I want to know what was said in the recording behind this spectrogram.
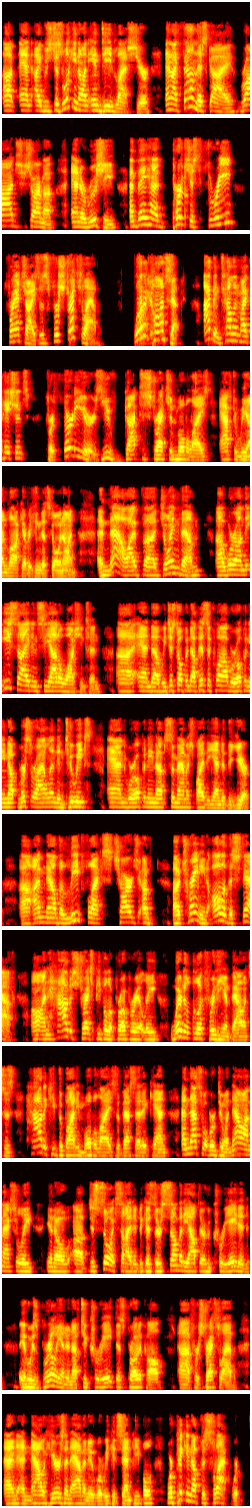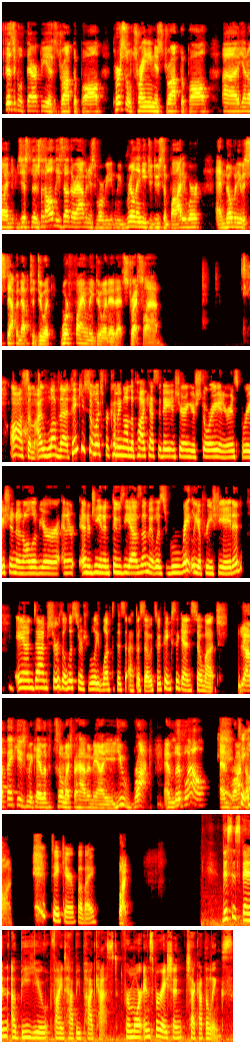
Uh, and I was just looking on Indeed last year, and I found this guy, Raj Sharma and Arushi, and they had purchased three franchises for Stretch Lab. What a concept. I've been telling my patients for 30 years, you've got to stretch and mobilize after we unlock everything that's going on. And now I've uh, joined them. Uh, we're on the east side in Seattle, Washington. Uh, and uh, we just opened up Issaquah. We're opening up Mercer Island in two weeks and we're opening up Sammamish by the end of the year. Uh, I'm now the lead flex charge of uh, training all of the staff on how to stretch people appropriately, where to look for the imbalances, how to keep the body mobilized the best that it can. And that's what we're doing. Now I'm actually, you know, uh, just so excited because there's somebody out there who created, who was brilliant enough to create this protocol uh, for Stretch Lab. And and now here's an avenue where we could send people. We're picking up the slack. Where physical therapy has dropped the ball. Personal training has dropped the ball uh, you know and just there's all these other avenues where we, we really need to do some body work and nobody was stepping up to do it we're finally doing it at stretch lab Awesome. I love that. Thank you so much for coming on the podcast today and sharing your story and your inspiration and all of your ener- energy and enthusiasm. It was greatly appreciated. And I'm sure the listeners really loved this episode. So thanks again so much. Yeah, thank you, Michaela, so much for having me on. You You rock and live well and rock take, on. Take care. Bye-bye. Bye. This has been a Be You Find Happy podcast. For more inspiration, check out the links.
